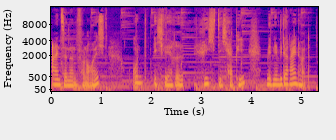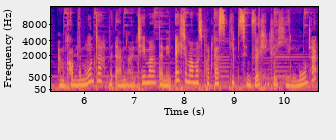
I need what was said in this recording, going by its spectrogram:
einzelnen von euch und ich wäre richtig happy, wenn ihr wieder reinhört am kommenden Montag mit einem neuen Thema, denn den Echte Mamas Podcast gibt es wöchentlich jeden Montag.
